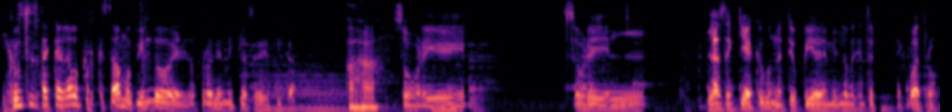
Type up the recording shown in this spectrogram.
Y justo está cagado porque estábamos viendo el otro día en mi clase de ética Ajá. sobre, sobre el- la sequía que hubo en Etiopía de 1984.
